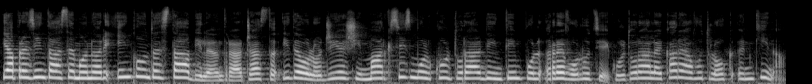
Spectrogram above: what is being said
Ea prezintă asemănări incontestabile între această ideologie și marxismul cultural din timpul Revoluției Culturale care a avut loc în China.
